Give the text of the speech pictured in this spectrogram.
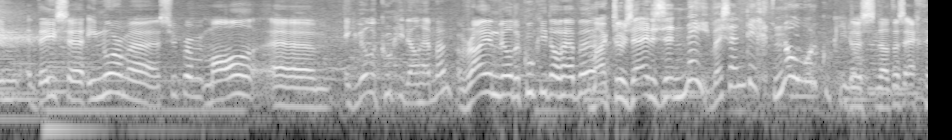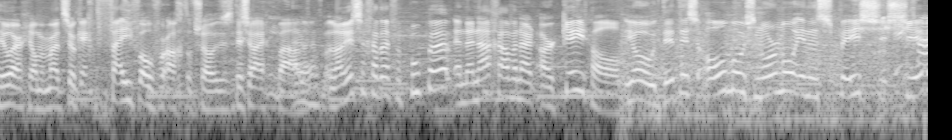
in deze enorme supermall. Ehm, Ik wilde cookie dough hebben, Ryan wilde cookie dough hebben. maar toen zeiden ze nee, wij zijn dicht. No more cookie dough. Dus dat is echt heel erg jammer. Maar het is ook echt vijf over acht of zo. Dus het is wel echt balen. Larissa gaat even poepen. En daarna gaan we naar het arcade hall. Yo, dit is almost normal in een spaceship.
